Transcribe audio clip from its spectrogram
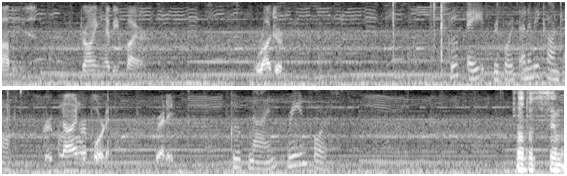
copies. Drawing heavy fire. Roger. Group 8 reports enemy contact. Group 9 reporting. Ready. Group 9 reinforced. Що тут з цими?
